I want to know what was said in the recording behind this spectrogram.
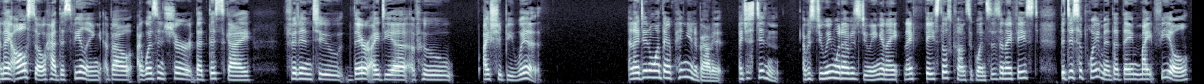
And I also had this feeling about I wasn't sure that this guy fit into their idea of who I should be with. And I didn't want their opinion about it. I just didn't. I was doing what I was doing and I and I faced those consequences and I faced the disappointment that they might feel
